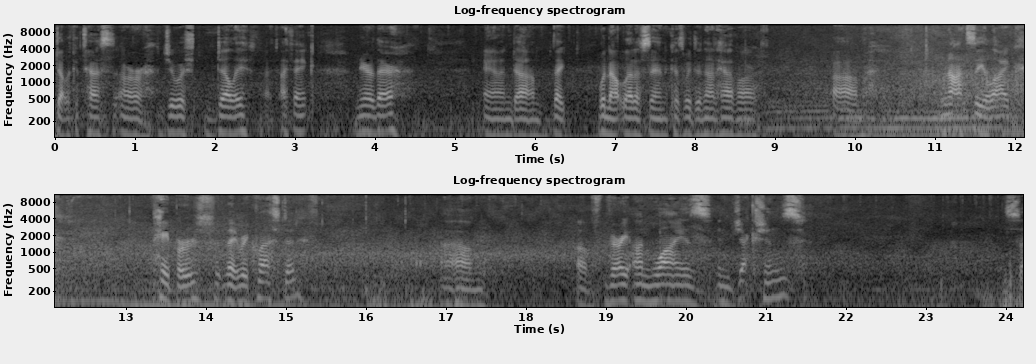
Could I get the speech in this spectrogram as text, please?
delicatessen or Jewish deli, I think, near there, and um, they would not let us in because we did not have our um, Nazi like papers they requested um, of very unwise injections. So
